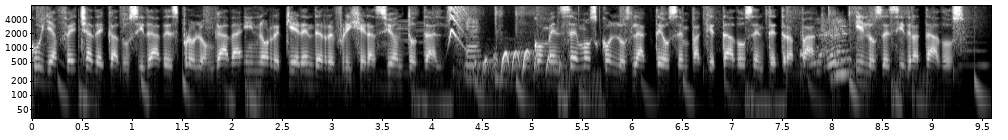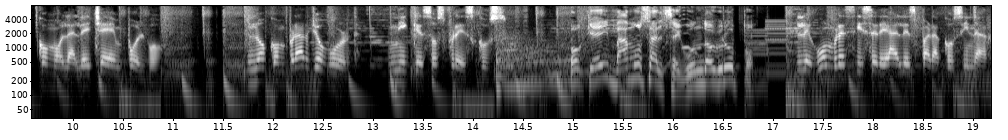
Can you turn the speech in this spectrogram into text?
cuya fecha de caducidad es prolongada y no requieren de refrigeración total. Comencemos con los lácteos empaquetados en Tetra y los deshidratados, como la leche en polvo. No comprar yogurt, ni quesos frescos. Ok, vamos al segundo grupo. Legumbres y cereales para cocinar.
